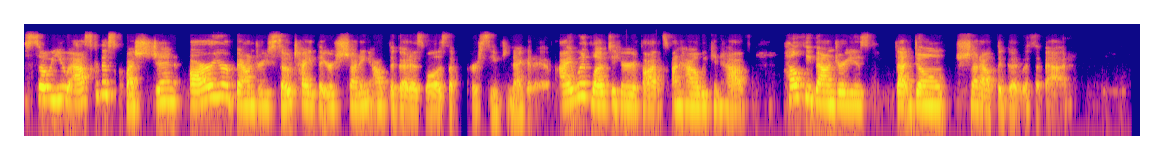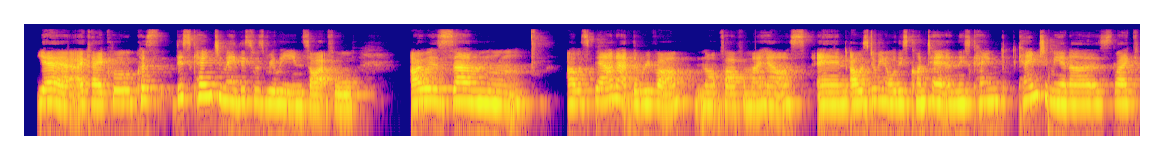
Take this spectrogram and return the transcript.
so you ask this question Are your boundaries so tight that you're shutting out the good as well as the perceived negative? I would love to hear your thoughts on how we can have healthy boundaries that don't shut out the good with the bad. Yeah, okay, cool. Because this came to me, this was really insightful. I was um I was down at the river, not far from my house, and I was doing all this content and this came came to me and I was like,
